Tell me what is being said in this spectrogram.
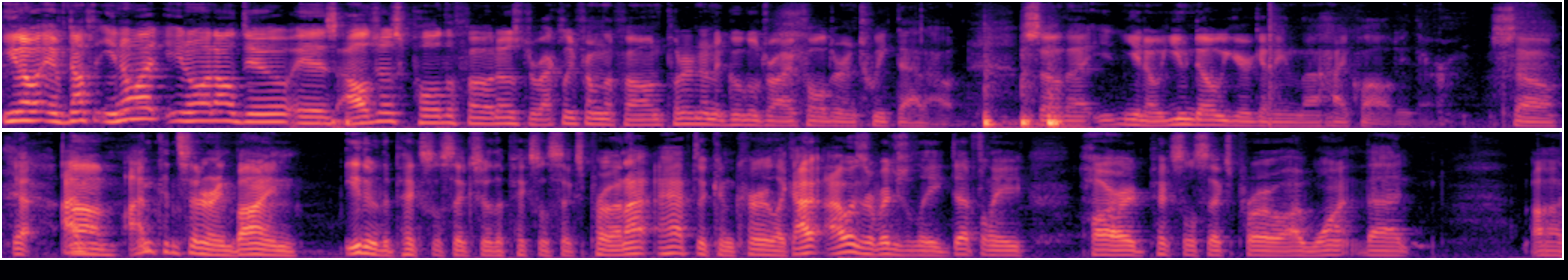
You know, if nothing, you know what, you know what I'll do is I'll just pull the photos directly from the phone, put it in a Google Drive folder, and tweet that out, so that you know you know you're getting the high quality there. So Yeah, I'm, Um, I'm considering buying either the Pixel 6 or the Pixel 6 Pro, and I, I have to concur. Like, I, I was originally definitely hard Pixel 6 Pro. I want that uh.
